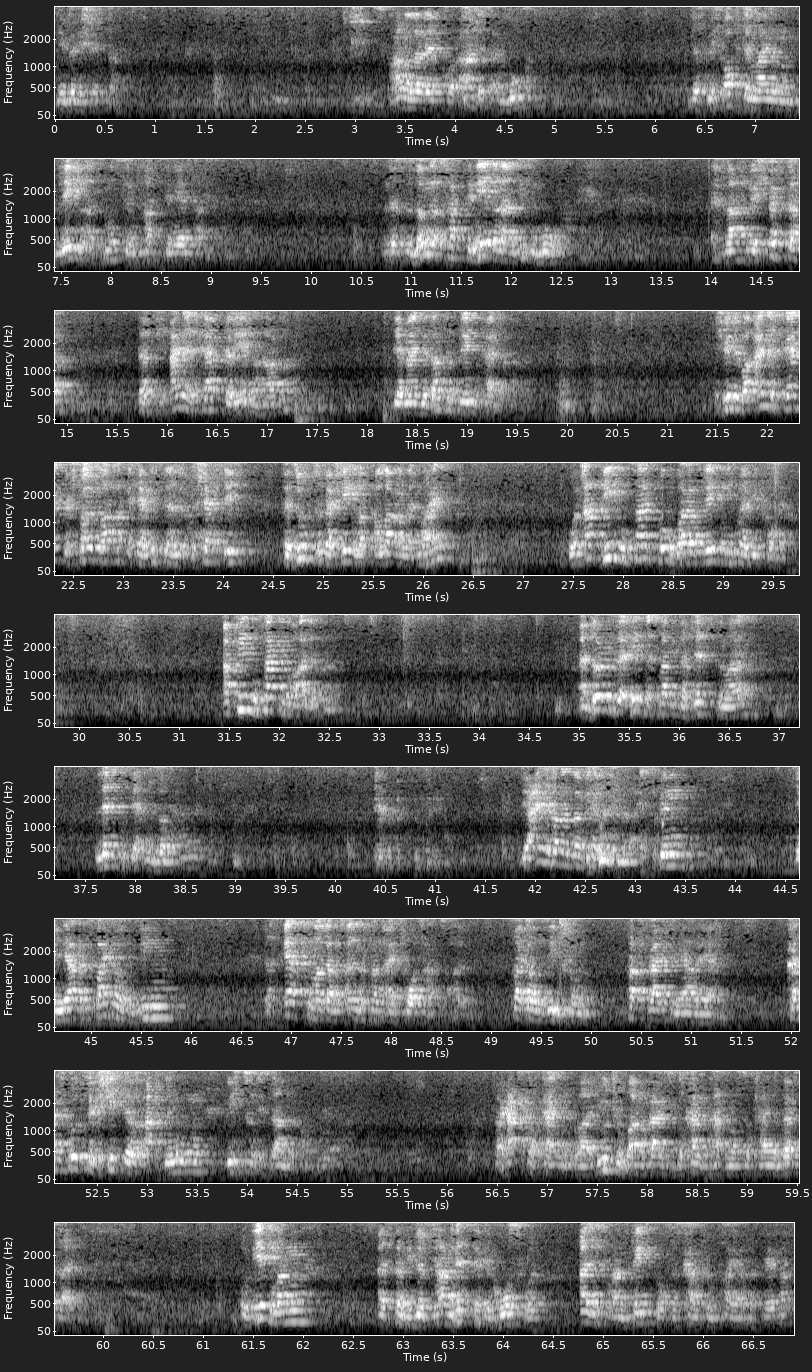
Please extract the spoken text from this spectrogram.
liebe Geschwister. Subhanallah, der Koran ist ein Buch, das mich oft in meinem Leben als Muslim fasziniert hat. Und das besonders Faszinierende an diesem Buch war für mich öfter, dass ich einen Vers gelesen habe, der mein gesamtes Leben verändert hat. Ich bin über einen Vers gestolpert, habe mich ein bisschen damit beschäftigt, versucht zu verstehen, was Allah damit meint. Und ab diesem Zeitpunkt war das Leben nicht mehr wie vorher. Ab diesem Zeitpunkt war alles anders. Ein solches Erlebnis hatte ich das letzte Mal, letztes Jahr im Sommer. Die eine oder andere kennen vielleicht. Ich bin im Jahre 2007 das erste Mal damit angefangen, einen Vortrag zu halten. 2007 schon fast 13 Jahre her. Ganz kurze Geschichte, acht Minuten, wie ich zum Islam gekommen bin. Da gab es noch keinen, weil YouTube war noch gar nicht so bekannt, man hatte noch so kleine Webseiten. Und irgendwann, als dann die sozialen Netzwerke groß wurden, alle voran Facebook, das kam schon ein paar Jahre später,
